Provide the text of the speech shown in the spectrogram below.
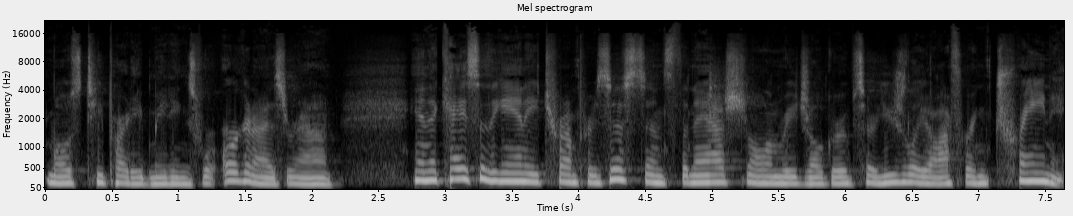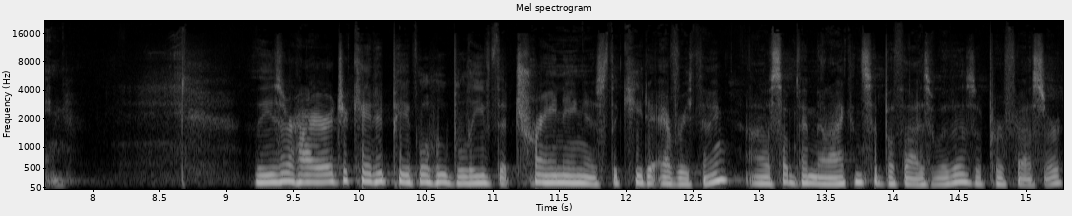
most Tea Party meetings were organized around. In the case of the anti Trump resistance, the national and regional groups are usually offering training. These are higher educated people who believe that training is the key to everything, uh, something that I can sympathize with as a professor.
